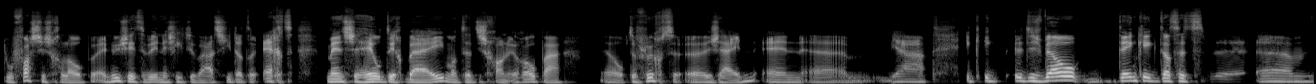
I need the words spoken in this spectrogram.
door vast is gelopen. En nu zitten we in een situatie dat er echt mensen heel dichtbij, want het is gewoon Europa, uh, op de vlucht uh, zijn. En uh, ja, ik, ik, het is wel, denk ik, dat het. Um,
